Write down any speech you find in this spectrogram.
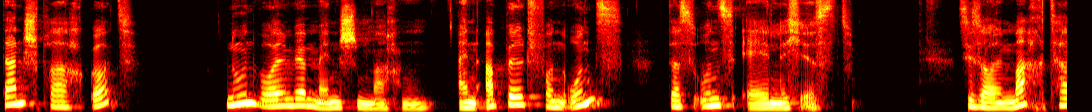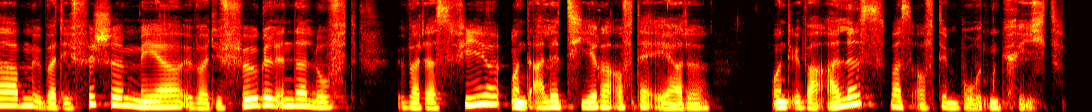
Dann sprach Gott, nun wollen wir Menschen machen, ein Abbild von uns, das uns ähnlich ist. Sie sollen Macht haben über die Fische im Meer, über die Vögel in der Luft, über das Vieh und alle Tiere auf der Erde und über alles, was auf dem Boden kriecht.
